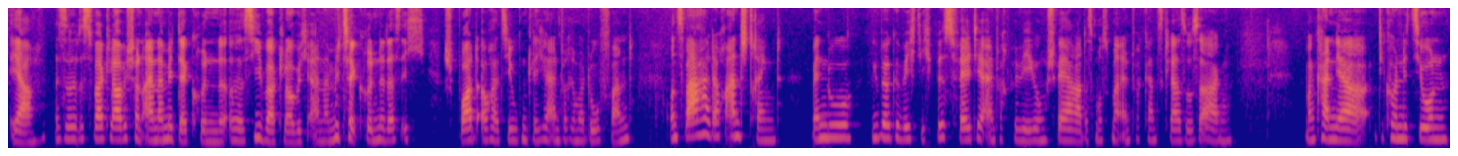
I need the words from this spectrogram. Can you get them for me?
ja, also das war, glaube ich, schon einer mit der Gründe, also sie war, glaube ich, einer mit der Gründe, dass ich Sport auch als Jugendlicher einfach immer doof fand. Und es war halt auch anstrengend. Wenn du übergewichtig bist, fällt dir einfach Bewegung schwerer. Das muss man einfach ganz klar so sagen. Man kann ja, die Kondition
